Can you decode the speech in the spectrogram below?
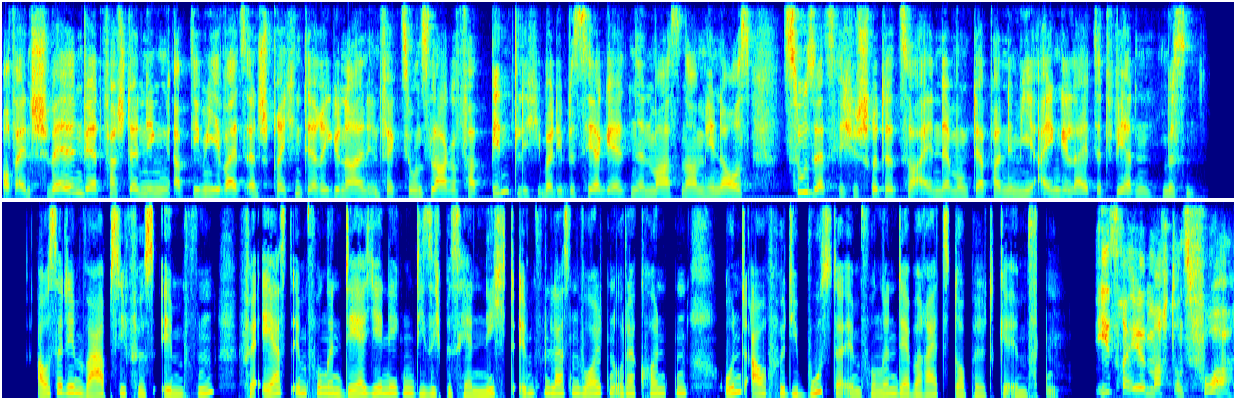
auf einen Schwellenwert verständigen, ab dem jeweils entsprechend der regionalen Infektionslage verbindlich über die bisher geltenden Maßnahmen hinaus zusätzliche Schritte zur Eindämmung der Pandemie eingeleitet werden müssen. Außerdem warb sie fürs Impfen, für Erstimpfungen derjenigen, die sich bisher nicht impfen lassen wollten oder konnten und auch für die Boosterimpfungen der bereits doppelt geimpften. Israel macht uns vor,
